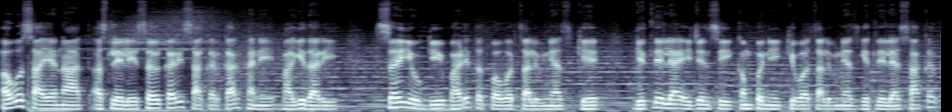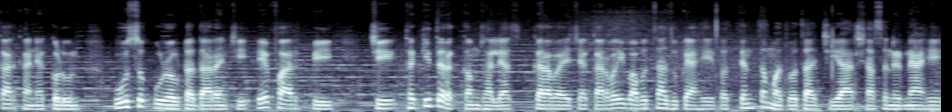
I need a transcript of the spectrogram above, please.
अवसायनात असलेले सहकारी साखर कारखाने भागीदारी सहयोगी भाडेतत्वावर चालविण्यास घे घेतलेल्या एजन्सी कंपनी किंवा चालविण्यास घेतलेल्या साखर कारखान्याकडून ऊस पुरवठादारांची एफ आर पीची थकीत रक्कम झाल्यास करावयाच्या कारवाईबाबतचा जो काय आहे तो अत्यंत महत्त्वाचा जी आर शासन निर्णय आहे.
